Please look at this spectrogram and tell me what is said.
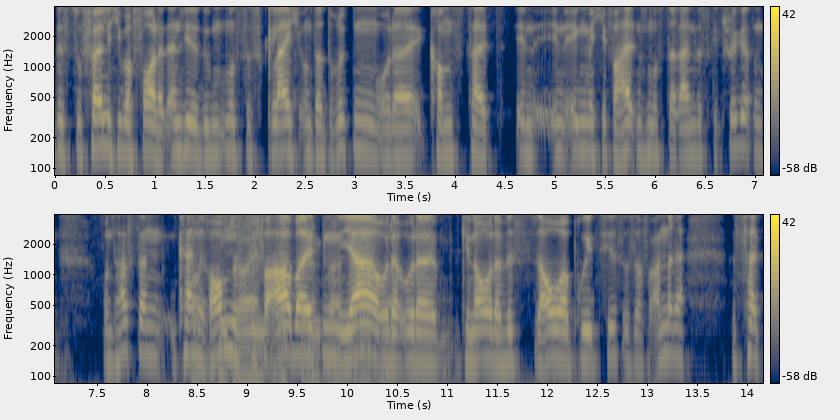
bist du völlig überfordert. Entweder du musst es gleich unterdrücken oder kommst halt in, in irgendwelche Verhaltensmuster rein, wirst getriggert und, und hast dann keinen Brauchst Raum, das zu verarbeiten. Ja, oder so. oder, oder genau, oder bist sauer, projizierst es auf andere. Das ist halt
